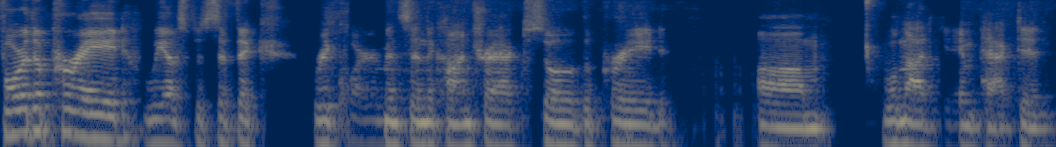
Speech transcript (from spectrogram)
for the parade, we have specific requirements in the contract, so the parade um, will not get impacted.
